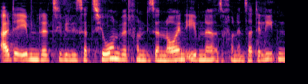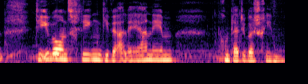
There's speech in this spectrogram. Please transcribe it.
alte Ebene der Zivilisation, wird von dieser neuen Ebene, also von den Satelliten, die über uns fliegen, die wir alle hernehmen, komplett überschrieben.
